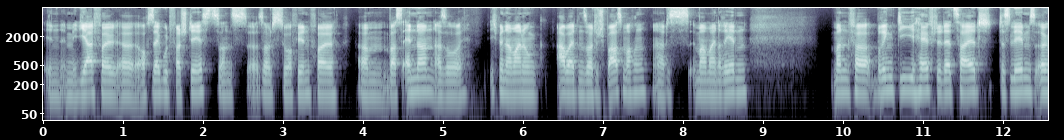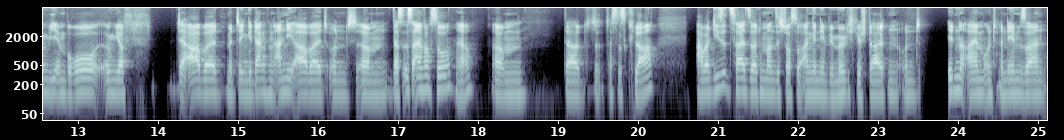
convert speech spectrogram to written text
in, im Idealfall äh, auch sehr gut verstehst, sonst äh, solltest du auf jeden Fall ähm, was ändern. Also ich bin der Meinung, Arbeiten sollte Spaß machen. Ja, das ist immer mein Reden. Man verbringt die Hälfte der Zeit des Lebens irgendwie im Büro, irgendwie auf der Arbeit, mit den Gedanken an die Arbeit und ähm, das ist einfach so, ja. Ähm, da, das ist klar. Aber diese Zeit sollte man sich doch so angenehm wie möglich gestalten und in einem Unternehmen sein,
